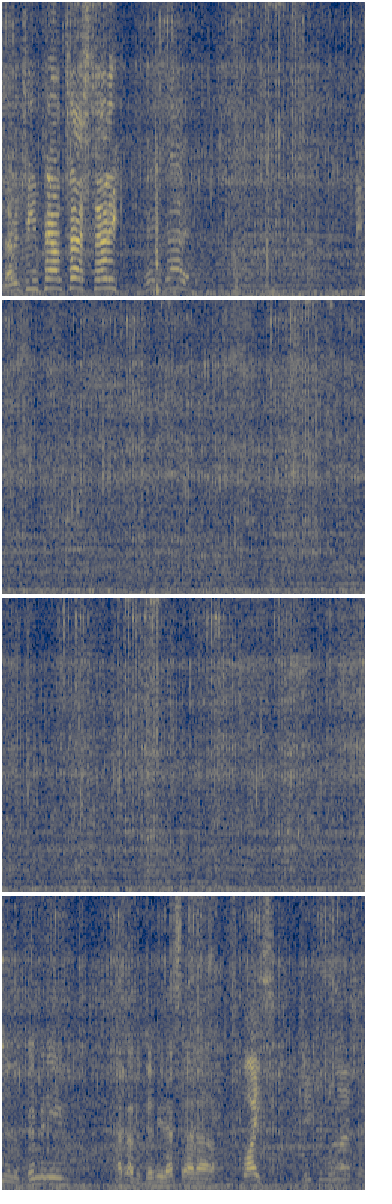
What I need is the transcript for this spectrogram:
Seventeen pound test, Teddy. There you got it. Bimini. That's not the Bimini, that's that uh, splice. Teach him a lesson.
